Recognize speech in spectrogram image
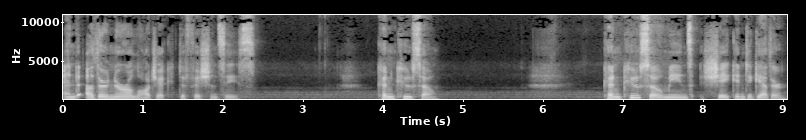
and other neurologic deficiencies. Concuso. Concuso means shaken together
